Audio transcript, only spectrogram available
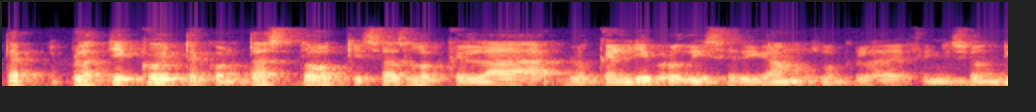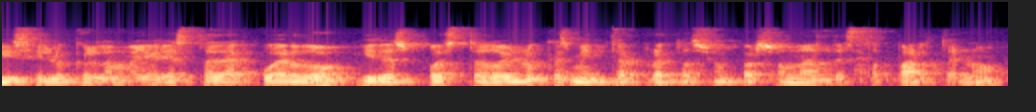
Te platico y te contesto quizás lo que, la, lo que el libro dice, digamos, lo que la definición dice y lo que la mayoría está de acuerdo y después te doy lo que es mi interpretación personal de esta parte, ¿no?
